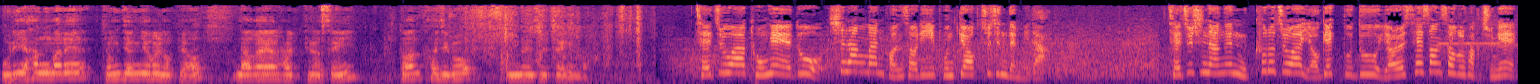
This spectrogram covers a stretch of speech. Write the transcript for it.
우리 항만의 경쟁력을 높여 나가야 할 필요성이 또한 커지고 있는 실정입니다. 제주와 동해에도 신항만 건설이 본격 추진됩니다. 제주신항은 크루즈와 여객부두 13선석을 확충해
